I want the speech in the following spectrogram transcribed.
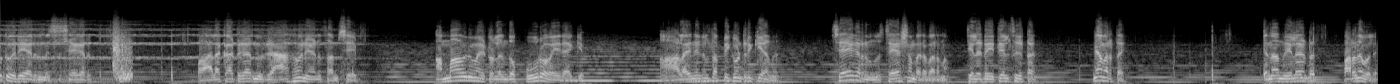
ഇങ്ങോട്ട് വരികയായിരുന്നു മിസ്റ്റർ ശേഖർ പാലക്കാട്ടുകാരൻ ഒരു രാഘവനെയാണ് സംശയം. അമ്മാവനുമായിട്ടുള്ള എന്തോ പൂർവ വൈരാഗ്യം. ആളെ ഞങ്ങൾ തപ്പിക്കൊണ്ടിരിക്കുകയാണ്. ശേഖരൻ ഒന്ന് സ്റ്റേഷൻ വരെ വരണം. ചില ഡീറ്റെയിൽസ് കിട്ടാൻ. ഞാൻ വരട്ടെ. എന്നാ നീലണ്ട് പറഞ്ഞ പോലെ.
